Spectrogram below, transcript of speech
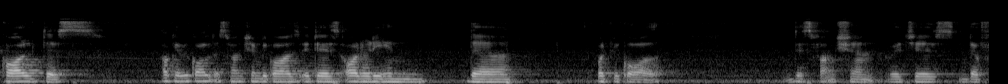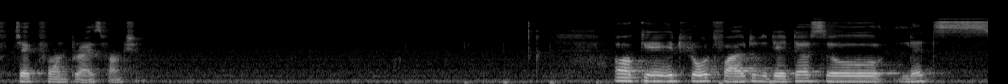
called this. Okay we call this function because it is already in the what we call this function which is the check phone price function. Okay it wrote file to the data so let's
